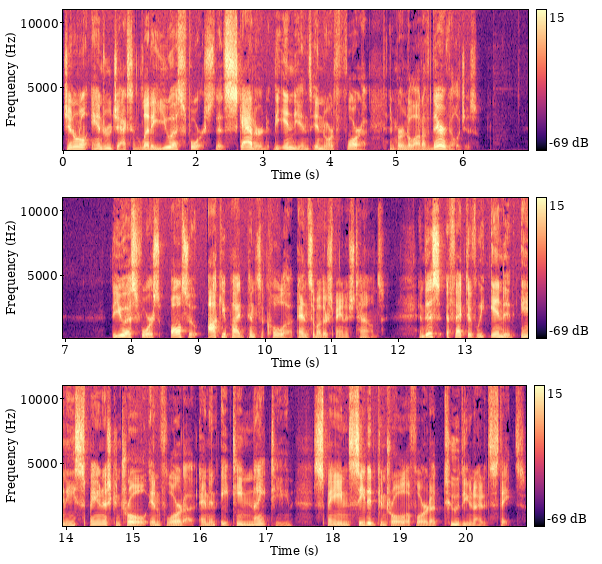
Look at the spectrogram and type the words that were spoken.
General Andrew Jackson led a U.S. force that scattered the Indians in North Florida and burned a lot of their villages. The U.S. force also occupied Pensacola and some other Spanish towns. And this effectively ended any Spanish control in Florida. And in 1819, Spain ceded control of Florida to the United States.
